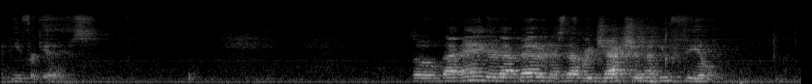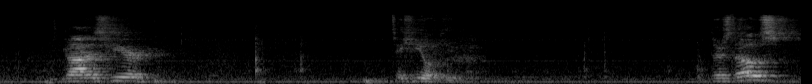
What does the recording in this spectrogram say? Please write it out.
And he forgives. So that anger, that bitterness, that rejection that you feel, God is here to heal you. There's those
